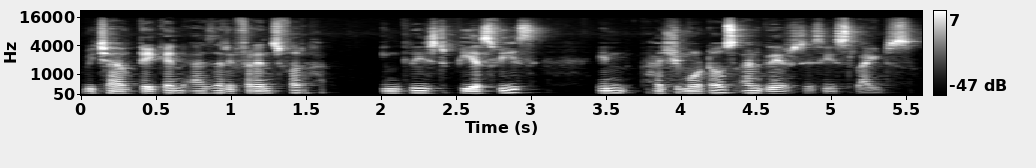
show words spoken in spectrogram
which I have taken as a reference for increased PSVs in Hashimoto's and Graves' disease slides.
